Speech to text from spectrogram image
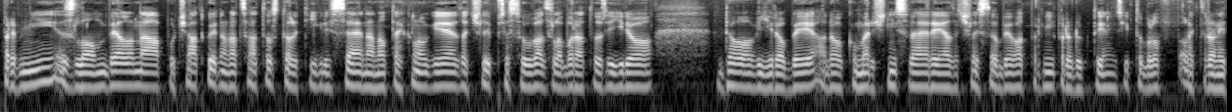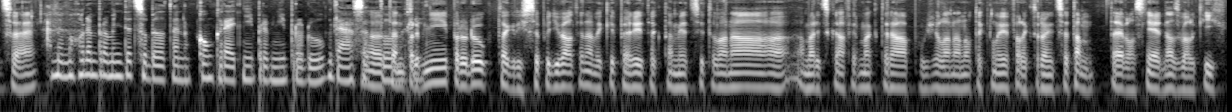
první zlom byl na počátku 21. století, kdy se nanotechnologie začaly přesouvat z laboratoří do do výroby a do komerční sféry a začaly se objevovat první produkty. Nejdřív to bylo v elektronice. A mimochodem, promiňte, co byl ten konkrétní první produkt? Dá se to ten říct? první produkt, tak když se podíváte na Wikipedii, tak tam je citovaná americká firma, která použila nanotechnologie v elektronice. Tam to je vlastně jedna z velkých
